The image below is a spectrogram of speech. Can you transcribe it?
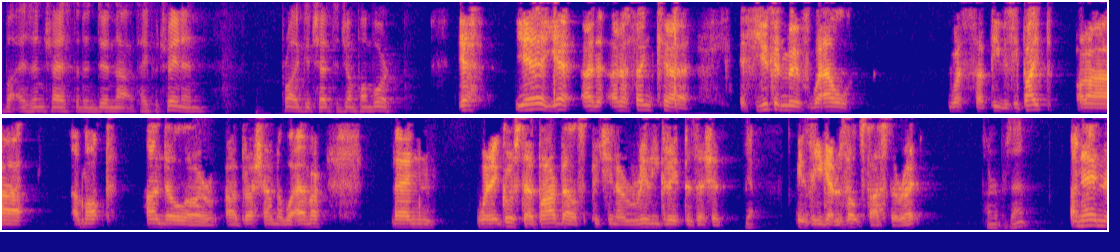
but is interested in doing that type of training, probably a good shout to jump on board. Yeah, yeah, yeah. And, and I think uh, if you can move well with a PVC pipe or a, a mop handle or a brush handle, whatever, then when it goes to a barbell, it puts you in a really great position. Yeah. Means that you get results faster, right? 100%. And then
